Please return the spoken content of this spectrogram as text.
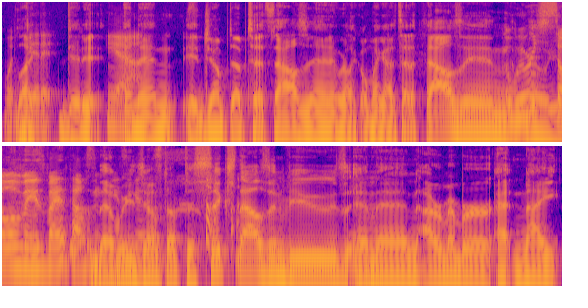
What like did it. did it, Yeah. and then it jumped up to a thousand, and we're like, oh my god, it's at a thousand. we were Then so amazed by a thousand. Then we jumped up to six thousand views, and then I remember at night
